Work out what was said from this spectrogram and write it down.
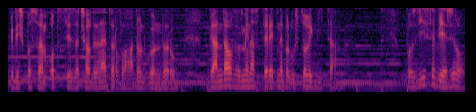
a když po svém otci začal Denethor vládnout Gondoru, Gandalf v Minas Tirith nebyl už tolik vítán. Později se věřilo,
